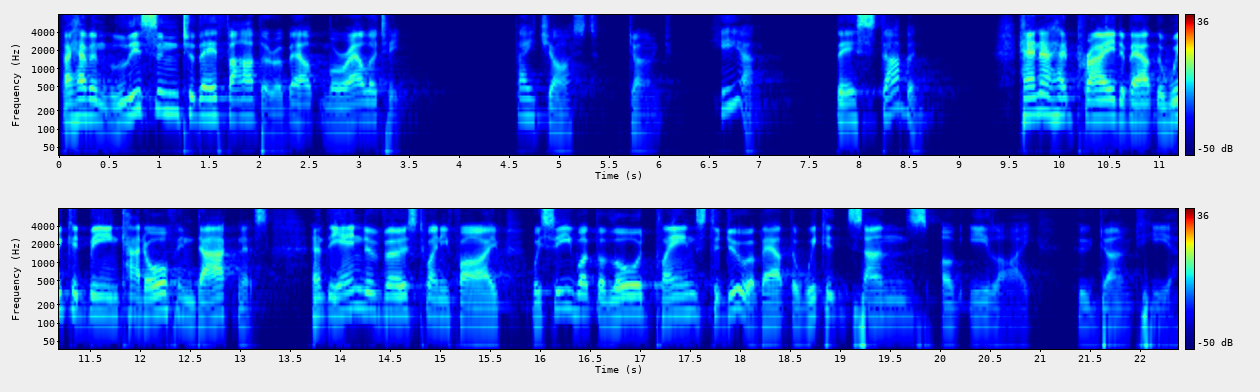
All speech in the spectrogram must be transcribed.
They haven't listened to their father about morality. They just don't hear. They're stubborn. Hannah had prayed about the wicked being cut off in darkness. At the end of verse 25, we see what the Lord plans to do about the wicked sons of Eli who don't hear.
